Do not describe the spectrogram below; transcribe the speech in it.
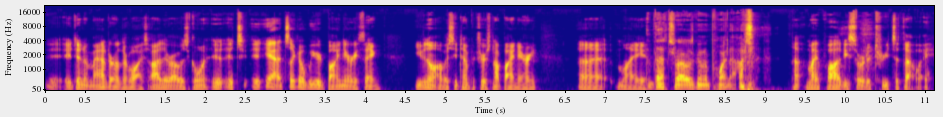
it it didn't matter otherwise. Either I was going it, it's it, yeah, it's like a weird binary thing. even though obviously temperature is not binary, uh, my That's what I was going to point out. my body sort of treats it that way.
